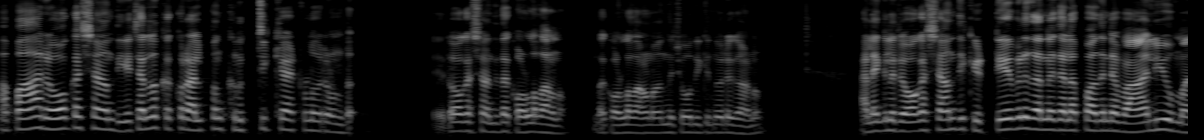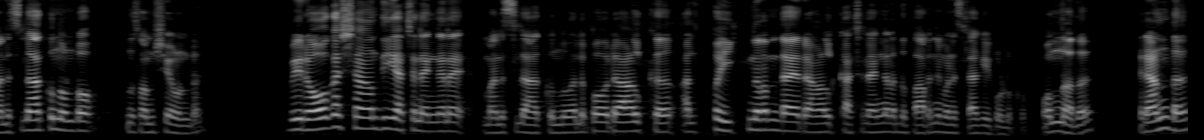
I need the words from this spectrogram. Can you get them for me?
അപ്പോൾ ആ രോഗശാന്തി ചിലർക്കൊക്കെ ഒരു അല്പം ക്രിറ്റിക്കായിട്ടുള്ളവരുണ്ട് രോഗശാന്തി ഇതൊക്കെ ഉള്ളതാണോ? ഇതൊക്കെ ഉള്ളതാണോ എന്ന് ചോദിക്കുന്നവർ കാണും. അല്ലെങ്കിൽ രോഗശാന്തി കിട്ടിയവർ തന്നെ ചിലപ്പോൾ അതിന്റെ വാല്യൂ മനസ്സിലാക്കുന്നുണ്ടോ എന്ന് സംശയമുണ്ട്. അപ്പോൾ ഈ രോഗശാന്തി അച്ഛൻ എങ്ങനെ മനസ്സിലാക്കുന്നു? അല്ലെങ്കിൽ ഒരാൾക്ക് അല്പം ഇഗ്നറന്റ് ആയ ഒരാൾക്ക് അച്ഛൻ എങ്ങനെ അത് പറഞ്ഞ് മനസ്സിലാക്കി കൊടുക്കും? ഒന്നത് രണ്ട്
